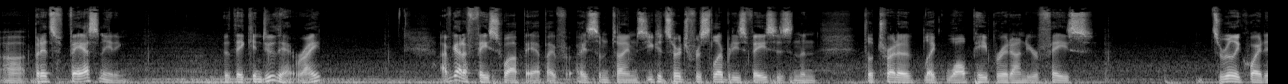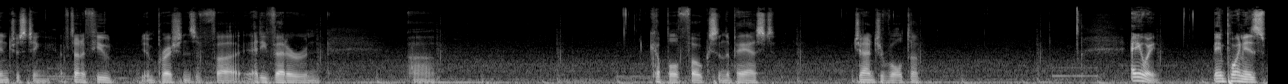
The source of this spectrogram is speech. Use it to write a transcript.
uh, but it's fascinating that they can do that, right? I've got a face swap app. I've, I sometimes you can search for celebrities' faces, and then they'll try to like wallpaper it onto your face it's really quite interesting. I've done a few impressions of uh, Eddie Vedder and uh, a couple of folks in the past, John Travolta. Anyway, main point is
